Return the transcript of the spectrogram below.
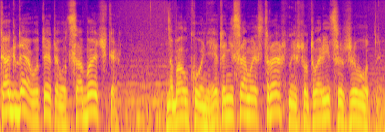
Когда вот эта вот собачка на балконе, это не самое страшное, что творится с животными.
